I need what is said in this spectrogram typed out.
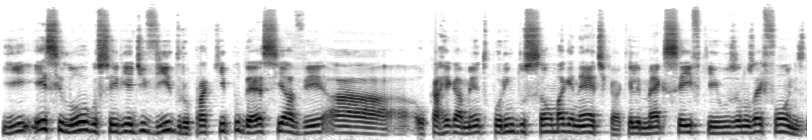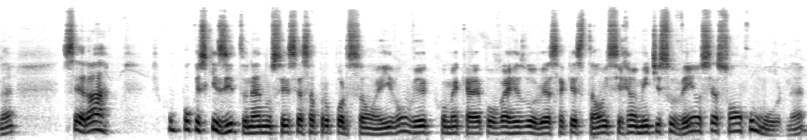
E esse logo seria de vidro para que pudesse haver a, o carregamento por indução magnética, aquele MagSafe que usa nos iPhones, né? Será? Fica um pouco esquisito, né? Não sei se essa proporção aí, vamos ver como é que a Apple vai resolver essa questão e se realmente isso vem ou se é só um rumor, né?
